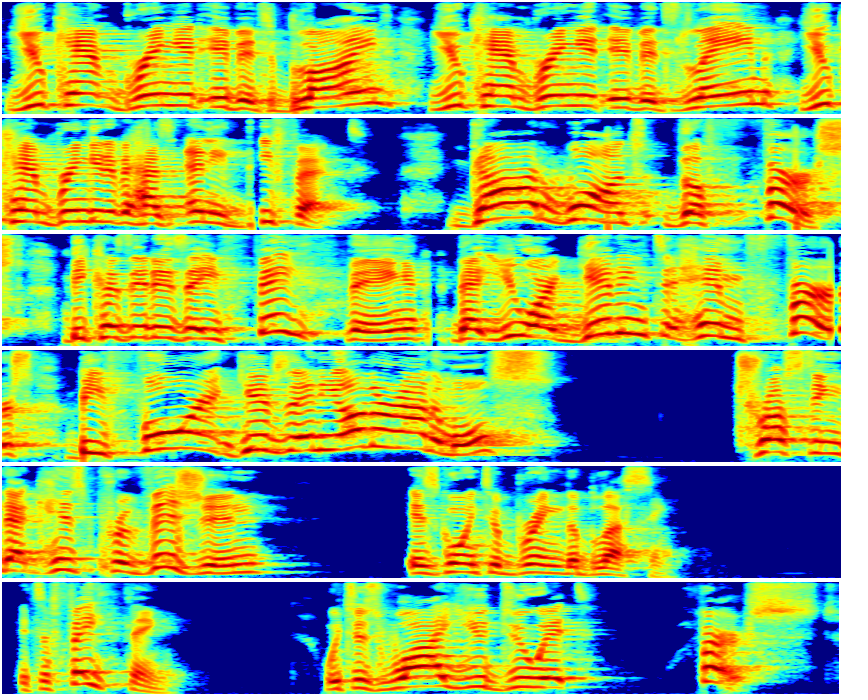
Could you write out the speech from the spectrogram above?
you can't bring it if it's blind. You can't bring it if it's lame. You can't bring it if it has any defect. God wants the first because it is a faith thing that you are giving to Him first before it gives any other animals, trusting that His provision is going to bring the blessing. It's a faith thing, which is why you do it first.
